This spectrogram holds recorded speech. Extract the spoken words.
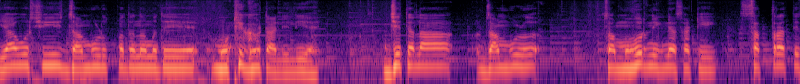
यावर्षी जांभूळ उत्पादनामध्ये मोठी घट आलेली आहे. जे त्याला जांभूळ चा मोहर निघण्यासाठी सतरा ते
